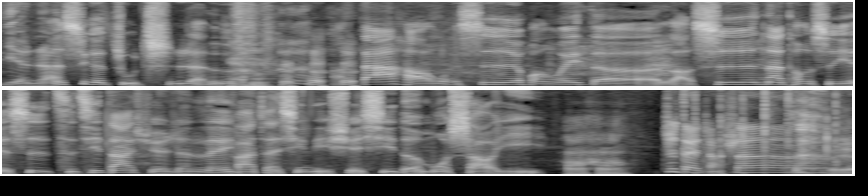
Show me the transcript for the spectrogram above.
俨然是个主持人了。大家好，我是黄威的老师，那同时也是慈济大学人类发展心理学系的莫少义。啊哈，自带掌声。对，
